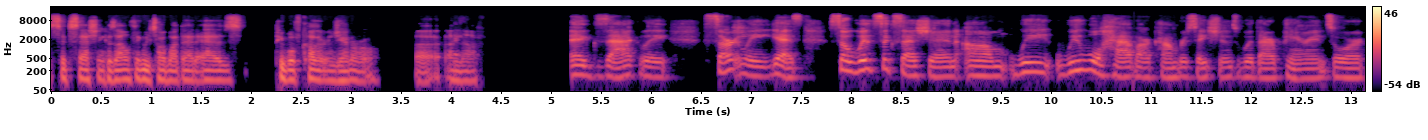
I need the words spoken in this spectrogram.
succession? Because I don't think we talk about that as people of color in general uh, enough. Exactly. Certainly, yes. So with succession, um, we we will have our conversations with our parents or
